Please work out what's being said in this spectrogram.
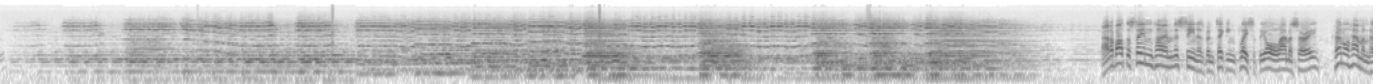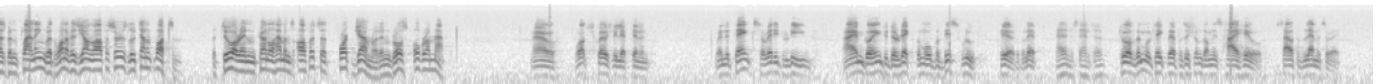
At about the same time this scene has been taking place at the old lamasery, Colonel Hammond has been planning with one of his young officers, Lieutenant Watson. The two are in Colonel Hammond's office at Fort Jamrud, engrossed over a map. Now, watch closely, Lieutenant. When the tanks are ready to leave, I'm going to direct them over this route, here to the left. I understand, sir. Two of them will take their positions on this high hill, south of the Lamasery.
